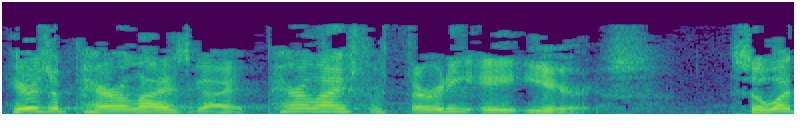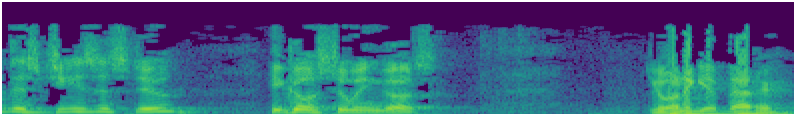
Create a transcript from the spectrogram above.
Here's a paralyzed guy, paralyzed for 38 years. So what does Jesus do? He goes to him and goes, You want to get better?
